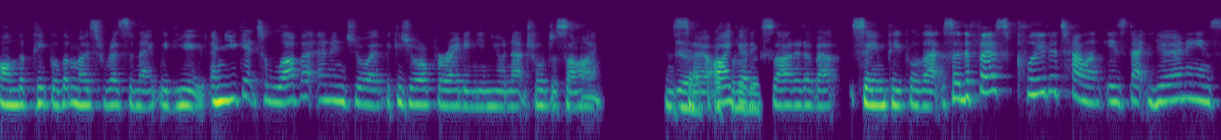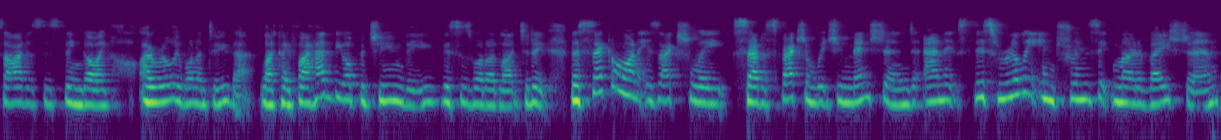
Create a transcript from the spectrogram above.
on the people that most resonate with you. And you get to love it and enjoy it because you're operating in your natural design. And yeah, so absolutely. I get excited about seeing people that. So the first clue to talent is that yearning inside us, this thing going, I really want to do that. Like if I had the opportunity, this is what I'd like to do. The second one is actually satisfaction, which you mentioned. And it's this really intrinsic motivation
